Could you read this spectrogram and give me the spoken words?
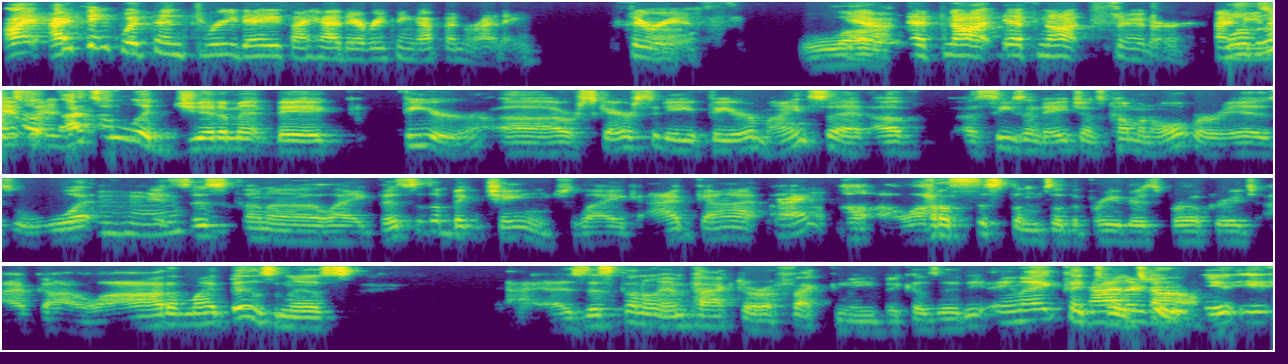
I, I think within three days I had everything up and running. Serious. Wow. Love yeah, it. if not if not sooner. I well, mean, that's, a, was... that's a legitimate big fear uh, or scarcity fear mindset of a seasoned agents coming over is what mm-hmm. is this gonna like this is a big change like i've got right. a, a, lot of systems of the previous brokerage i've got a lot of my business is this going to impact or affect me because it and i could tell you it,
